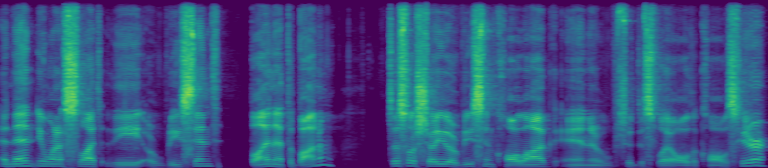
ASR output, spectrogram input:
And then you want to select the recent button at the bottom. This will show you a recent call log and it should display all the calls here.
